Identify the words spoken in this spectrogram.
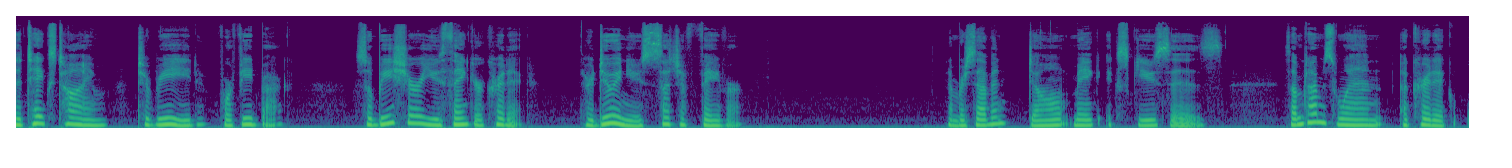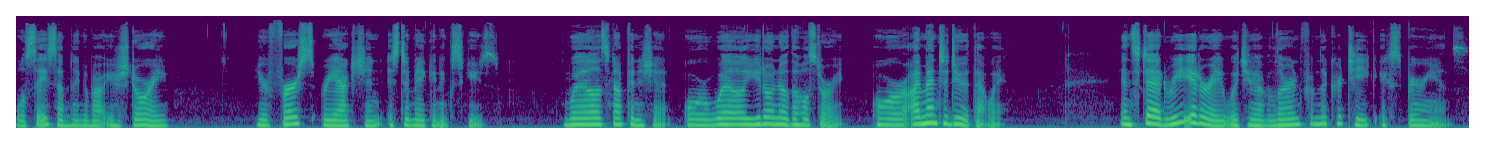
it takes time to read for feedback. So be sure you thank your critic. They're doing you such a favor. Number seven, don't make excuses. Sometimes when a critic will say something about your story, your first reaction is to make an excuse. Well, it's not finished yet. Or, well, you don't know the whole story. Or, I meant to do it that way. Instead, reiterate what you have learned from the critique experience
